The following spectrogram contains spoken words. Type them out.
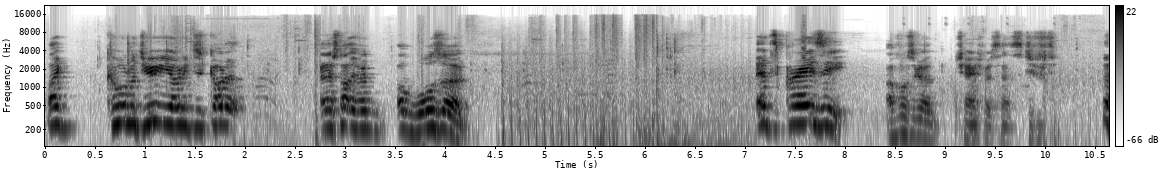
Like Call of Duty only just got it, and it's not even a Warzone. It's crazy. I've also got to change my sensitivity.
